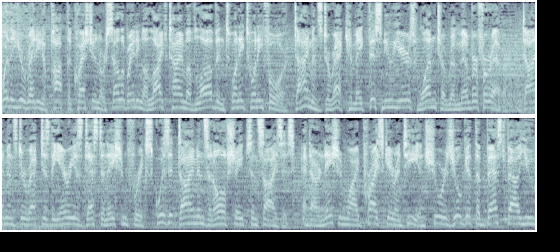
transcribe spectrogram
Whether you're ready to pop the question or celebrating a lifetime of love in 2024, Diamonds Direct can make this New Year's one to remember forever. Diamonds Direct is the area's destination for exquisite diamonds in all shapes and sizes, and our nationwide price guarantee ensures you'll get the best value,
